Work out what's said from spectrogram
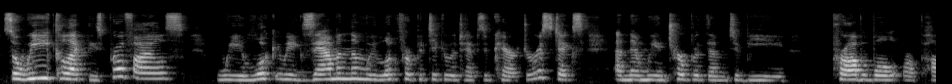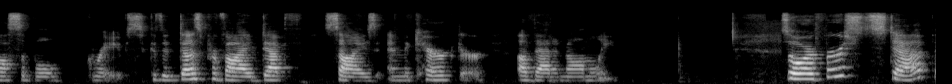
So we collect these profiles, we look, we examine them, we look for particular types of characteristics, and then we interpret them to be probable or possible graves because it does provide depth, size, and the character of that anomaly. So our first step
